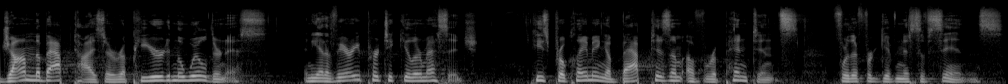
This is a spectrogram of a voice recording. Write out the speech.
John the baptizer appeared in the wilderness, and he had a very particular message. He's proclaiming a baptism of repentance for the forgiveness of sins.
